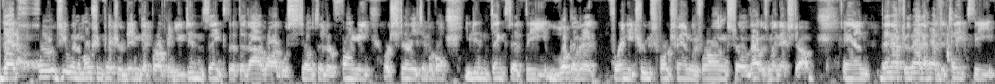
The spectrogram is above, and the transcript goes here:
that holds you in a motion picture didn't get broken. You didn't think that the dialogue was stilted or phony or stereotypical. You didn't think that the look of it for any true sports fan was wrong. So that was my next job. And then after that, I had to take the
